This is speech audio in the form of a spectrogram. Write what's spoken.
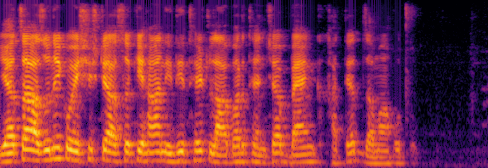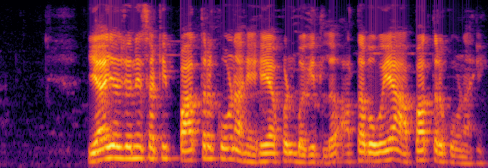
याचा अजून एक वैशिष्ट्य असं की हा निधी थेट लाभार्थ्यांच्या बँक खात्यात जमा होतो. या योजनेसाठी पात्र कोण आहे हे आपण बघितलं. आता बघूया अपात्र कोण आहे.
